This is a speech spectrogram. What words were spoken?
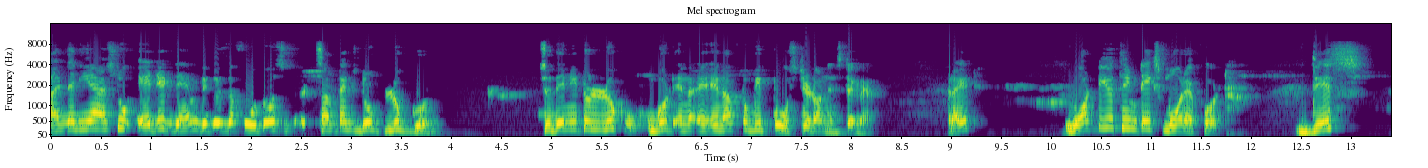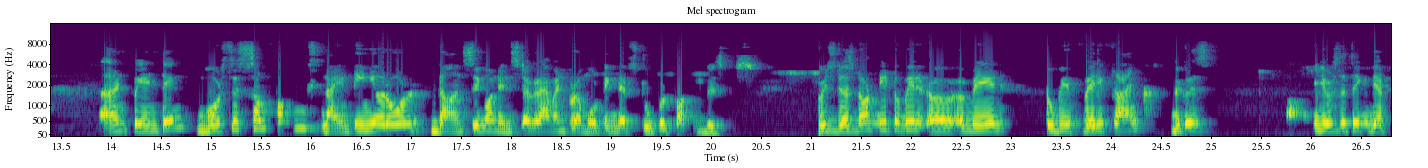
And then he has to edit them because the photos sometimes don't look good. So they need to look good en- enough to be posted on instagram. Right? What do you think takes more effort? This and painting versus some fucking 19 year old dancing on Instagram and promoting their stupid fucking business, which does not need to be uh, made to be very frank because here's the thing they're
